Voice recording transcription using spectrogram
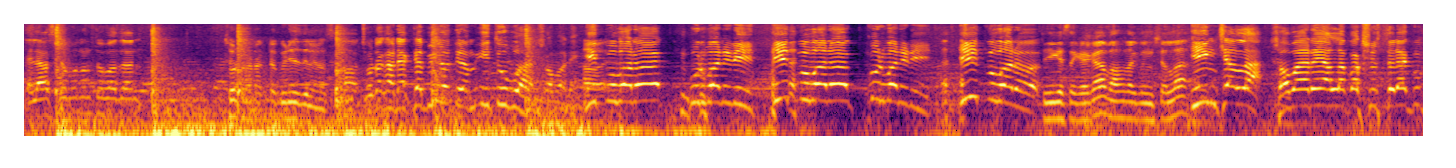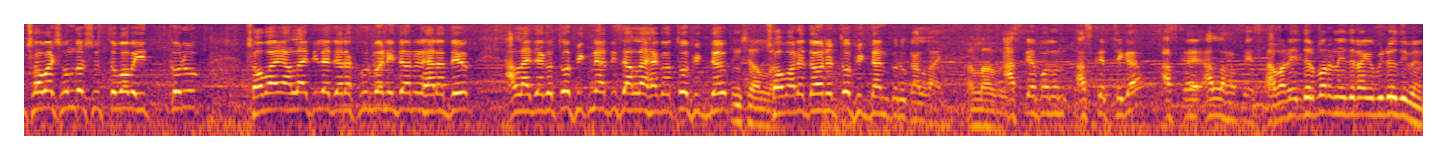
তাহলে আজকে পর্যন্ত বাজান। ছোটখাটো একটা ভিডিও দিলেন আজকে। হ্যাঁ, ছোটখাটো একটা ভিডিও দিলাম। ঈদ উপহার সবারে। ঈদ মুবারক কুরবানির ঈদ। ঈদ মুবারক কুরবানির ঈদ। ঈদ মুবারক। ঠিক আছে কাকা ভালো থাকবেন ইনশাল্লাহ ইনশাল্লাহ সবাই আল্লাহ পাক সুস্থ রাখুক সবাই সুন্দর সুস্থভাবে ঈদ করুক। সবাই আল্লাহ দিলে যারা কুরবানি দেওয়ানের হেরা দেব আল্লাহ যাকে তৌফিক না দিছে আল্লাহ হ্যাঁ তৌফিক দেব। সবারে দেওয়ানের তৌফিক দান করুক আল্লাহ। আল্লাহ আজকে পর্যন্ত আজকের থেকে আজকে আল্লাহ হাফেজ। আবার ঈদের পরে ঈদের আগে ভিডিও দিবেন?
